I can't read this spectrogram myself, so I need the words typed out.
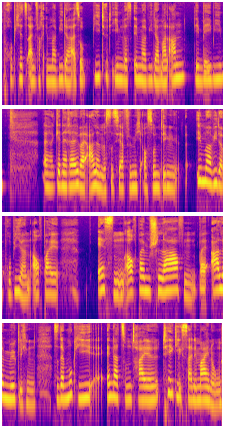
Probiert es einfach immer wieder. Also bietet ihm das immer wieder mal an, dem Baby. Äh, generell bei allem ist es ja für mich auch so ein Ding, immer wieder probieren. Auch bei Essen, auch beim Schlafen, bei allem Möglichen. Also der Mucki ändert zum Teil täglich seine Meinung.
